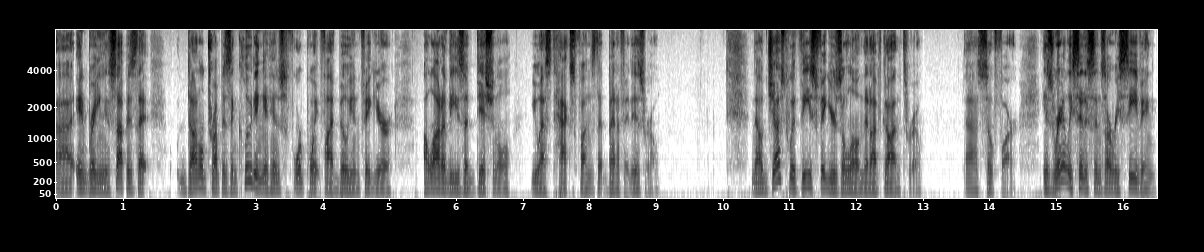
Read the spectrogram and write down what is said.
uh, in bringing this up is that Donald Trump is including in his 4.5 billion figure a lot of these additional U.S. tax funds that benefit Israel. Now, just with these figures alone that I've gone through uh, so far, Israeli citizens are receiving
